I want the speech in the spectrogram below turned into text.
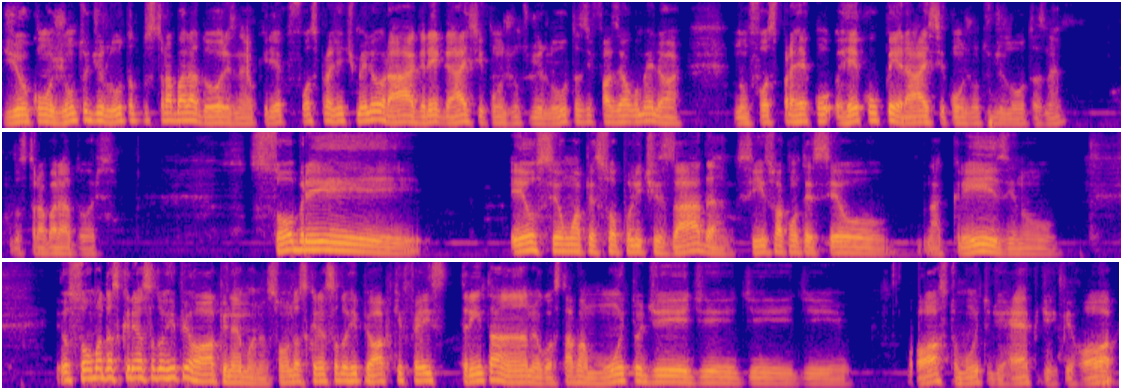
de o conjunto de luta dos trabalhadores, né? Eu queria que fosse para a gente melhorar, agregar esse conjunto de lutas e fazer algo melhor. Não fosse para recu recuperar esse conjunto de lutas, né? Dos trabalhadores. Sobre eu ser uma pessoa politizada, se isso aconteceu na crise, no, eu sou uma das crianças do hip hop, né, mano? Eu sou uma das crianças do hip hop que fez 30 anos. Eu gostava muito de, de, de, de, Gosto muito de rap, de hip hop.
